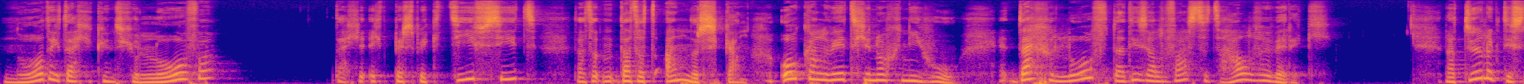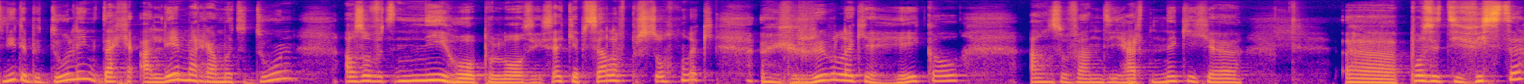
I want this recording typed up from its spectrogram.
nodig dat je kunt geloven dat je echt perspectief ziet dat het, dat het anders kan. Ook al weet je nog niet hoe. Dat geloof, dat is alvast het halve werk. Natuurlijk, het is niet de bedoeling dat je alleen maar gaat moeten doen alsof het niet hopeloos is. Ik heb zelf persoonlijk een gruwelijke hekel aan zo van die hardnekkige uh, positivisten,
